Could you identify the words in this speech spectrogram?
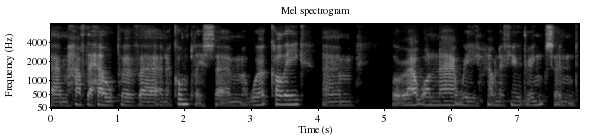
um, have the help of uh, an accomplice, um, a work colleague. We were out one night, we having a few drinks, and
